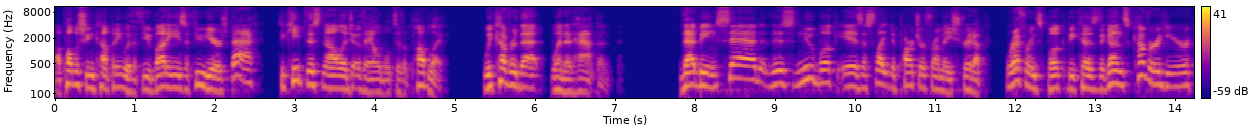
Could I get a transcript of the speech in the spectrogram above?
a publishing company with a few buddies a few years back to keep this knowledge available to the public. We covered that when it happened. That being said, this new book is a slight departure from a straight up reference book because the guns covered here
